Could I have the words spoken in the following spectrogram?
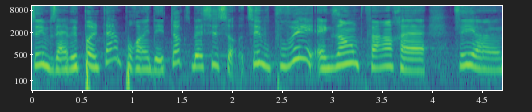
vous n'avez pas le temps pour un détox, ben c'est ça. vous pouvez, exemple, faire, tu sais, un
